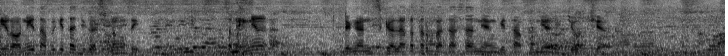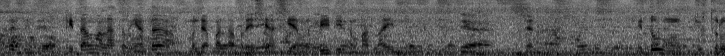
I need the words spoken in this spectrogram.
ironi tapi kita juga seneng sih. Senengnya dengan segala keterbatasan yang kita punya di Jogja, kita malah ternyata mendapat apresiasi yang lebih di tempat lain gitu. Ya. dan itu justru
